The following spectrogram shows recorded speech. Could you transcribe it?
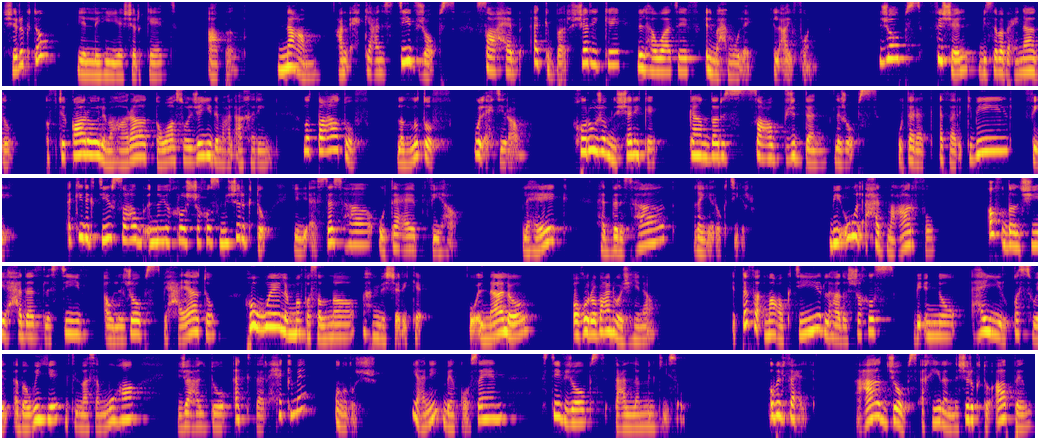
شركته يلي هي شركة أبل نعم عم احكي عن ستيف جوبز صاحب أكبر شركة للهواتف المحمولة الآيفون. جوبز فشل بسبب عناده افتقاره لمهارات تواصل جيدة مع الآخرين للتعاطف للطف والاحترام. خروجه من الشركة كان درس صعب جدا لجوبز وترك أثر كبير فيه. أكيد كتير صعب إنه يخرج شخص من شركته يلي أسسها وتعب فيها. لهيك هالدرس هاد غيره كتير. بيقول أحد معارفه أفضل شي حدث لستيف أو لجوبس بحياته هو لما فصلناه من الشركة. وقلنا له أغرب عن وجهنا. اتفق معه كتير لهذا الشخص بأنه هي القسوة الأبوية مثل ما سموها جعلته أكثر حكمة ونضج. يعني بين قوسين ستيف جوبز تعلم من كيسه. وبالفعل عاد جوبز أخيرا لشركته آبل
